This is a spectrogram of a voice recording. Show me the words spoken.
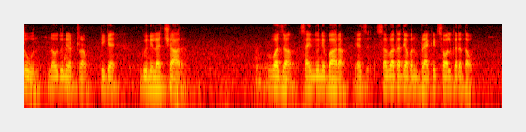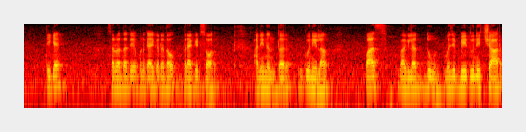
दोन नऊ दुने अठरा ठीक आहे. गुणिला चार वजा साईन दुने बारा याच सर्वात आधी आपण ब्रॅकेट सॉल्व करत आहोत. ठीक आहे? सर्वात आधी आपण काय करत आहोत? Bracket solve. आणि नंतर गुणिला पाच भागीला दोन म्हणजे बे दुने चार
